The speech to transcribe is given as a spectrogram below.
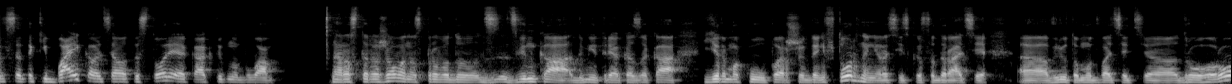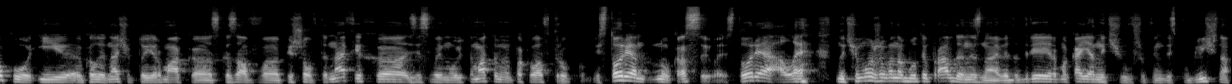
все таки байка. Оця от історія, яка активно була. Розтиражована з приводу дзвінка Дмитрія Казака Єрмаку у перший день вторгнення Російської Федерації е, в лютому 22-го року. І е, коли, начебто, Єрмак е, сказав: е, пішов ти нафіг е, зі своїми ультиматумами, поклав трубку. Історія ну красива історія, але ну чи може вона бути правдою? Не знаю. Від Андрія Єрмака я не чув, щоб він десь публічно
